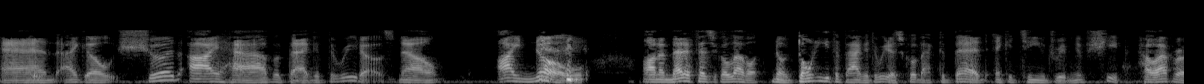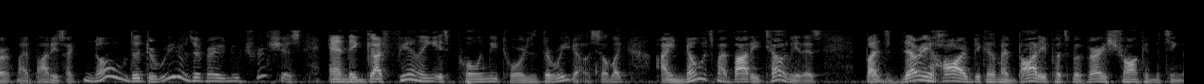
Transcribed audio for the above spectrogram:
and I go, should I have a bag of Doritos? Now, I know on a metaphysical level, no, don't eat the bag of Doritos. Go back to bed and continue dreaming of sheep. However, my body's like, no, the Doritos are very nutritious. And the gut feeling is pulling me towards the Doritos. So, like, I know it's my body telling me this, but it's very hard because my body puts up a very strong, convincing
